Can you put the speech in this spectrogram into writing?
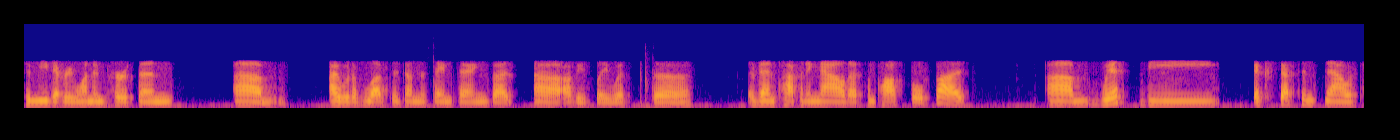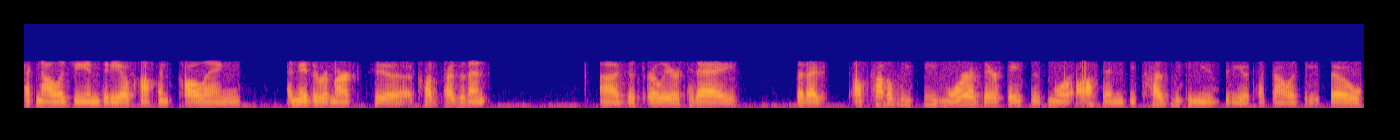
to meet everyone in person. Um, I would have loved to have done the same thing, but uh, obviously with the events happening now, that's impossible. But um, with the acceptance now of technology and video conference calling, I made the remark to a club president uh, just earlier today that I I'll probably see more of their faces more often because we can use video technology. So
